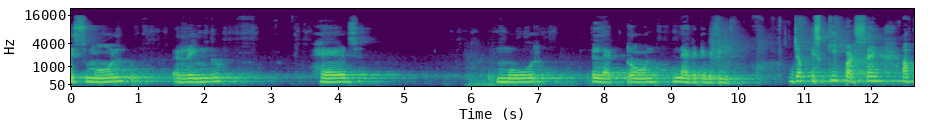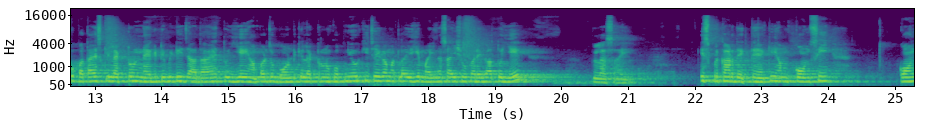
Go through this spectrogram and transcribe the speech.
Small ring has more electron negativity जब इसकी परसेंट आपको पता है इसकी इलेक्ट्रॉन नेगेटिविटी ज़्यादा है तो ये यहाँ पर जो बॉन्ड के इलेक्ट्रॉनों को अपनी ओर खींचेगा मतलब ये माइनस आई शो करेगा तो ये प्लस आई इस प्रकार देखते हैं कि हम कौन सी, कौन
